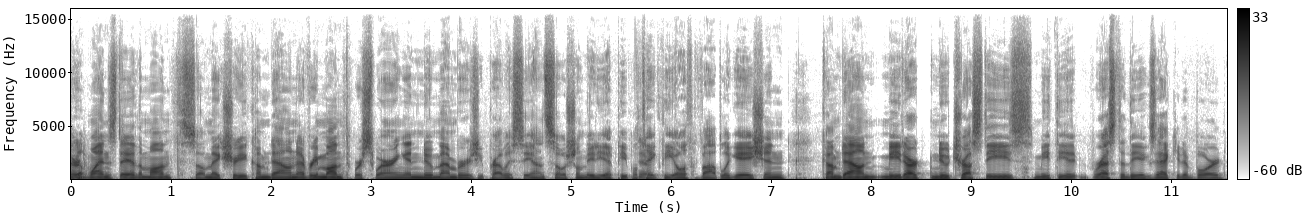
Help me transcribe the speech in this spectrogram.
third Yep. Wednesday of the month. So make sure you come down. Every month, we're swearing in new members. You probably see on social media people take the oath of obligation. Come down, meet our new trustees, meet the rest of the executive board.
